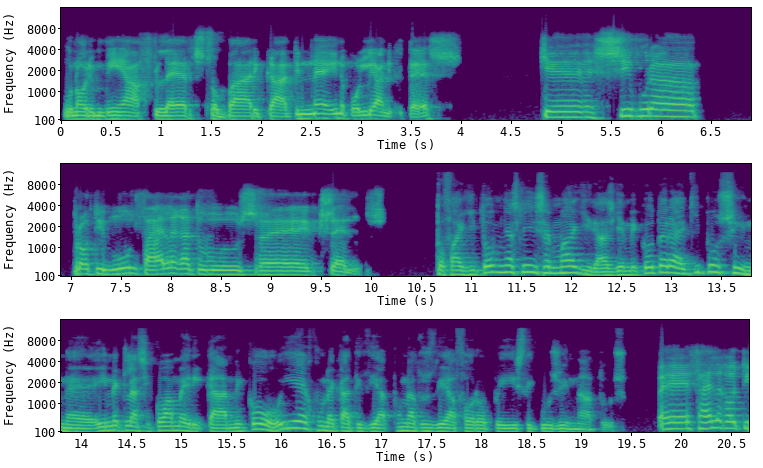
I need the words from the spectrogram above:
γνωριμία, φλερτ, στο μπάρι, κάτι. Ναι, είναι πολύ ανοιχτές και σίγουρα προτιμούν, θα έλεγα, τους ε, ξένους. Το φαγητό, μιας και είσαι μάγειρας, γενικότερα εκεί πώς είναι, είναι κλασικό αμερικάνικο ή έχουν κάτι που να τους διαφοροποιεί στην κουζίνα τους; Ε, θα έλεγα ότι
